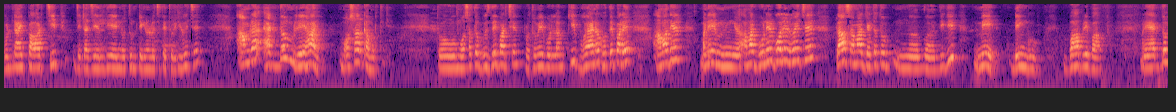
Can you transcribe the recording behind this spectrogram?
গুড নাইট পাওয়ার চিপ যেটা জেল দিয়ে নতুন টেকনোলজিতে তৈরি হয়েছে। আমরা একদম রেহাই, মশার কামড় থেকে। তো মশা তো বুঝতেই পারছেন, প্রথমেই বললাম, কি ভয়ানক হতে পারে। আমাদের মানে আমার বোনের বরের হয়েছে প্লাস আমার যেটা তো দিদির মেয়ের, ডেঙ্গু, বাপ রে বাপ। মানে একদম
